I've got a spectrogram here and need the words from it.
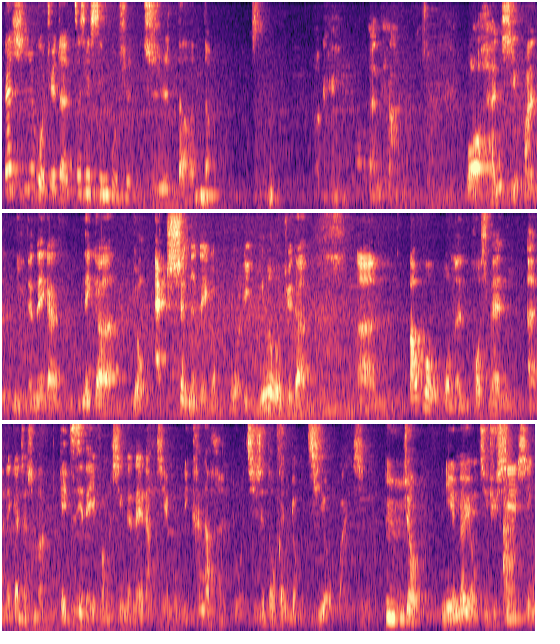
但是我觉得这些辛苦是值得的。OK，很好。我很喜欢你的那个那个有 action 的那个魄力，因为我觉得，呃，包括我们 Postman 呃那个叫什么，给自己的一封信的那档节目，你看到很多其实都跟勇气有关系。嗯就你有没有勇气去写信？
